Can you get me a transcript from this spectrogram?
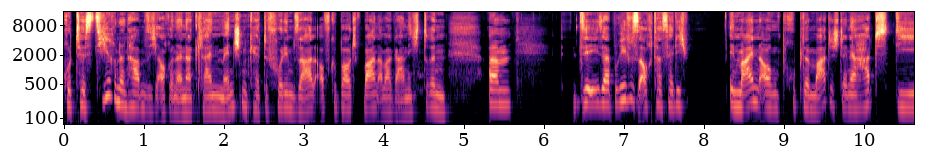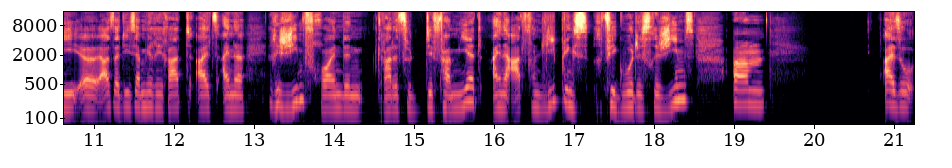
Protestierenden haben sich auch in einer kleinen Menschenkette vor dem Saal aufgebaut, waren aber gar nicht drin. Ähm, dieser Brief ist auch tatsächlich in meinen Augen problematisch, denn er hat die äh, Azadi Samirirat als eine Regimefreundin geradezu diffamiert, eine Art von Lieblingsfigur des Regimes. Ähm, also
